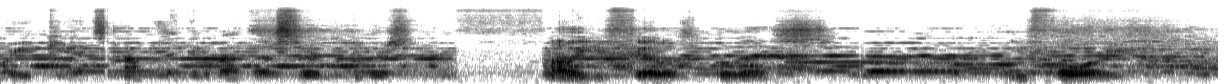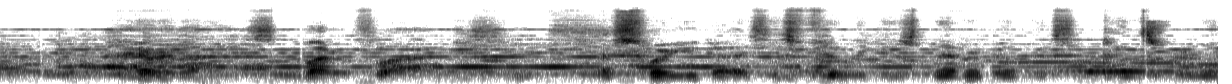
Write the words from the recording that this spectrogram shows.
where you can't stop thinking about that certain person. All you feel is bliss, euphoria, paradise, butterflies. I swear you guys, this feeling has never been this intense for me.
